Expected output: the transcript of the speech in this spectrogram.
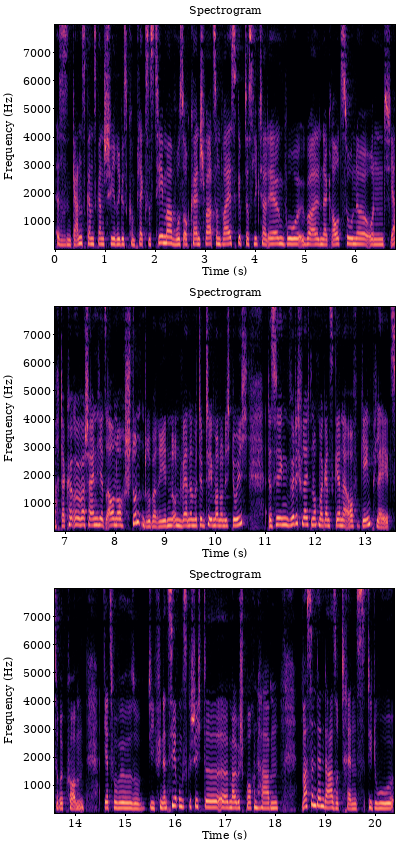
Es ist ein ganz, ganz, ganz schwieriges, komplexes Thema, wo es auch kein Schwarz und Weiß gibt. Das liegt halt irgendwo überall in der Grauzone und ja, da könnten wir wahrscheinlich jetzt auch noch Stunden drüber reden und wären dann mit dem Thema noch nicht durch. Deswegen würde ich vielleicht noch mal ganz gerne auf Gameplay zurückkommen. Jetzt, wo wir so die Finanzierungsgeschichte äh, mal besprochen haben, was sind denn da so Trends, die du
